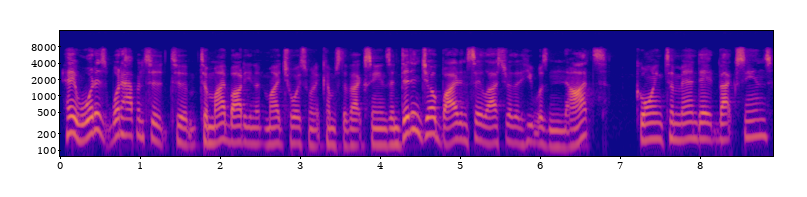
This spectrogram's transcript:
"Hey, what is what happened to to to my body and my choice when it comes to vaccines?" And didn't Joe Biden say last year that he was not going to mandate vaccines?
